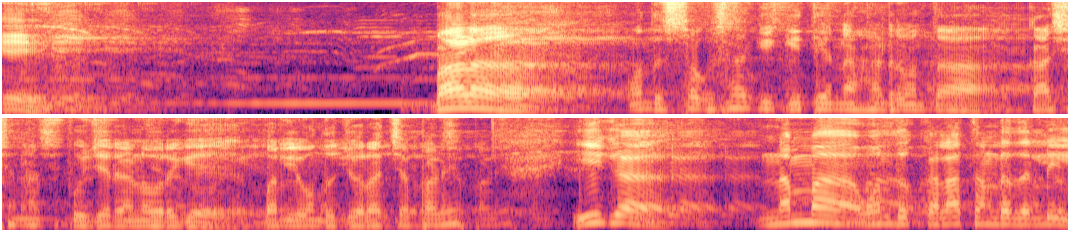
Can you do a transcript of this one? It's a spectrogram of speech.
ಓಕೆ ಭಾಳ ಒಂದು ಸೊಗಸಾಗಿ ಗೀತೆಯನ್ನು ಹಾಡಿರುವಂಥ ಕಾಶಿನಾಥ್ ಪೂಜಾರಿ ಅಣ್ಣವರಿಗೆ ಬರಲಿ ಒಂದು ಜ್ವರ ಚಪ್ಪಾಳೆ. ಈಗ ನಮ್ಮ ಒಂದು ಕಲಾ ತಂಡದಲ್ಲಿ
